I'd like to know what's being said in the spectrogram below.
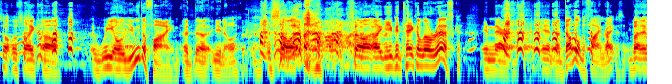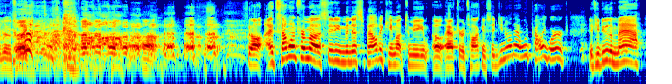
So, it was like, uh, we owe you the fine, uh, you know. So, so like, you could take a little risk in there and uh, double the fine, right? But it was like. Uh, so someone from a city municipality came up to me uh, after a talk and said, you know, that would probably work. If you do the math,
